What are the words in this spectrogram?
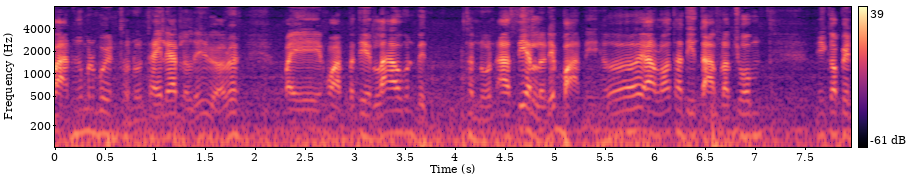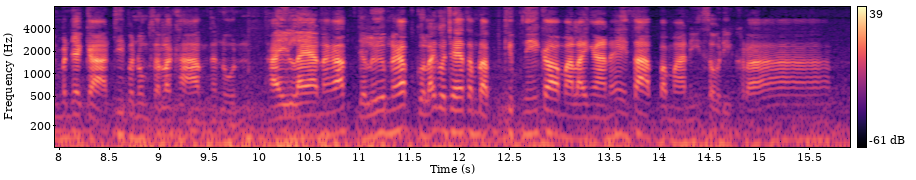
บ้านคือมันเป็นถนนไทยแลนด์เลยแบบว่าไปหอดประเทศลาวมันเป็นถนนอาเซียนเลยได้บาทนี่เฮ้ยเอาล้อทาติตามรับชม นี่ก็เป็นบรรยากาศที่พนมสารคามถนนไทยแลนด์นะครับอย่าลืมนะครับกดไลค์กดแชร์สำหรับคลิปนี้ก็มารายงานให้ทราบประมาณนี้สวัสดีครับ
